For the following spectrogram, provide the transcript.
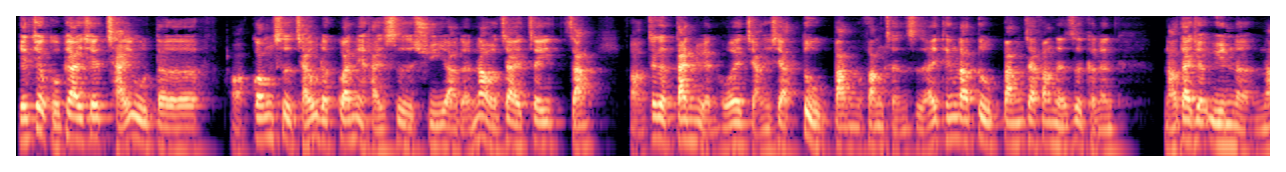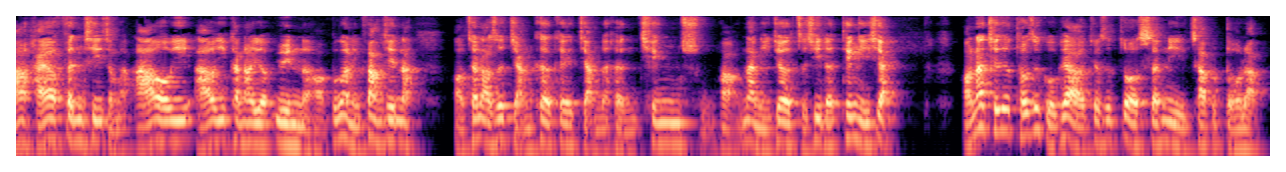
研究股票一些财务的。啊，公式财务的观念还是需要的。那我在这一章啊，这个单元我会讲一下杜邦方程式。哎，听到杜邦在方程式，可能脑袋就晕了，然后还要分析什么 ROE，ROE 看到又晕了哈。不过你放心啦，哦，陈老师讲课可以讲得很清楚哈，那你就仔细的听一下。好，那其实投资股票就是做生意差不多了，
